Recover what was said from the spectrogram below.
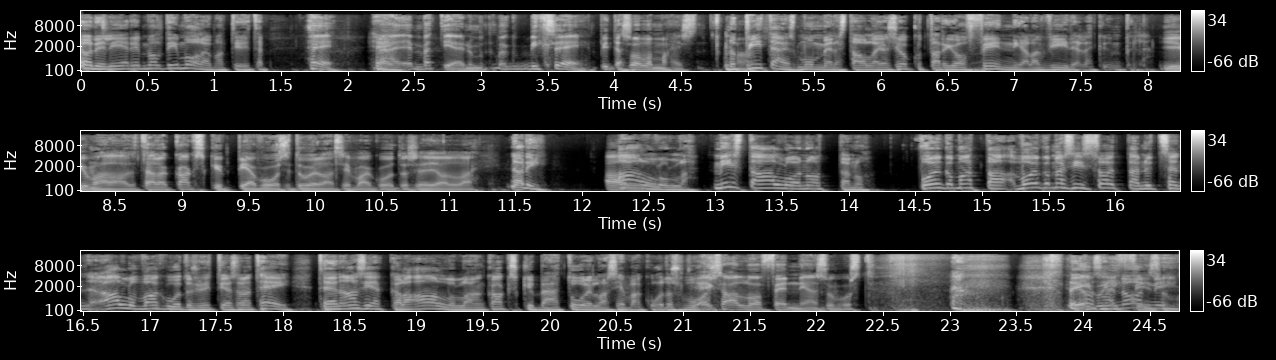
No niin, eli eri me oltiin molemmat yhtä. Hei, Hei. Mä, en mä tiennyt, mutta mä- miksi ei? Pitäisi olla mahdollista. No pitäisi mun mielestä olla, jos joku tarjoaa Fennialla viidellä kympillä. Jumalauta, täällä on 20 vuosi tuilasivakuutus ja jollain. No niin, Allu. Allulla. Mistä Allu on ottanut? Voinko mä, ottaa, voinko mä siis soittaa nyt sen Allun vakuutusyhtiön ja sanoa, että hei, teidän asiakkaalla Allulla on 20 tuulilasivakuutus vuosi. Eikö Allu ole Fennian suvusta? No jos hän on, niin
